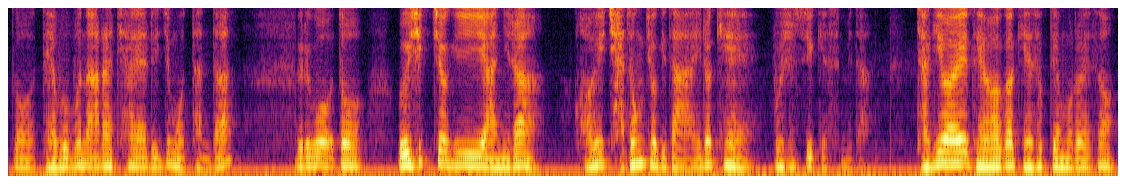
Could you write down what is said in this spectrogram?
또 대부분 알아차리지 못한다. 그리고 또 의식적이 아니라 거의 자동적이다. 이렇게 보실 수 있겠습니다. 자기와의 대화가 계속됨으로 해서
